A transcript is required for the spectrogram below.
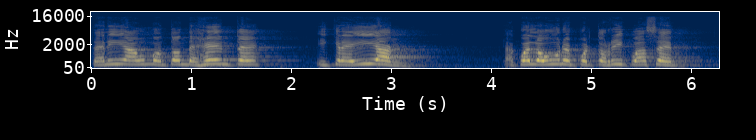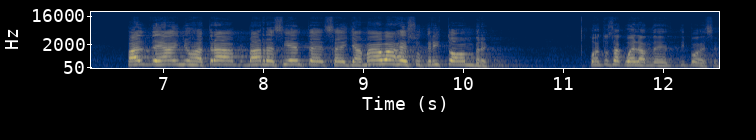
tenía un montón de gente y creían me acuerdo uno en Puerto Rico hace par de años atrás, más reciente, se llamaba Jesucristo Hombre. ¿Cuántos se acuerdan del tipo ese?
